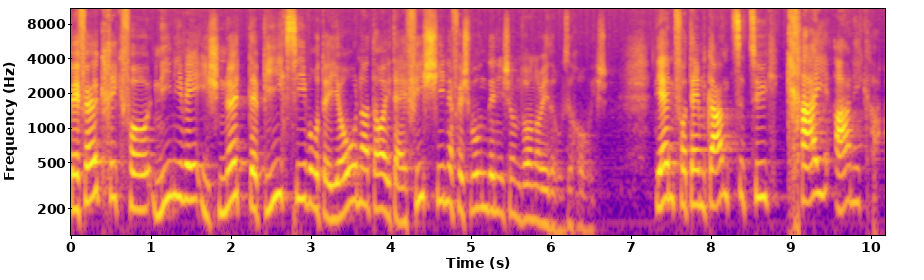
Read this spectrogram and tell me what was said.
Bevölkerung von Ninive war nicht dabei, wo der Jona da in diesen Fisch verschwunden ist und wo er wieder rausgekommen ist. Die haben von dem ganzen Zeug keine Ahnung gehabt.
